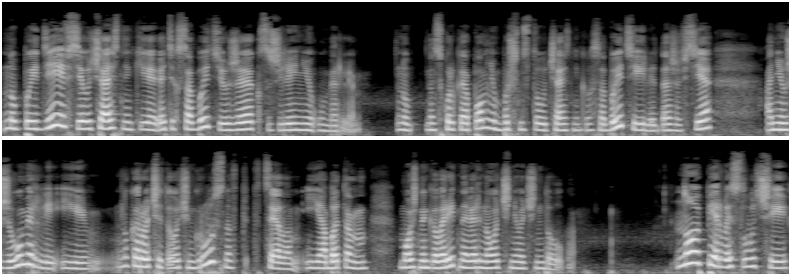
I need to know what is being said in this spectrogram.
ну, по идее, все участники этих событий уже, к сожалению, умерли. Ну, насколько я помню, большинство участников событий или даже все, они уже умерли, и, ну, короче, это очень грустно в, в целом, и об этом можно говорить, наверное, очень-очень долго. Но первый случай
